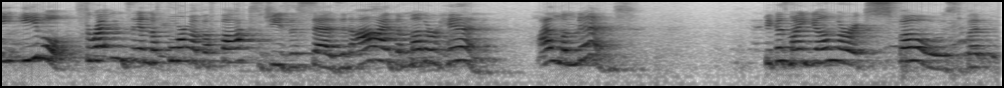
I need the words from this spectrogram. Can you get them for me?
E- evil threatens in the form of a fox, Jesus says, and I, the mother hen, I lament because my young are exposed, but,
